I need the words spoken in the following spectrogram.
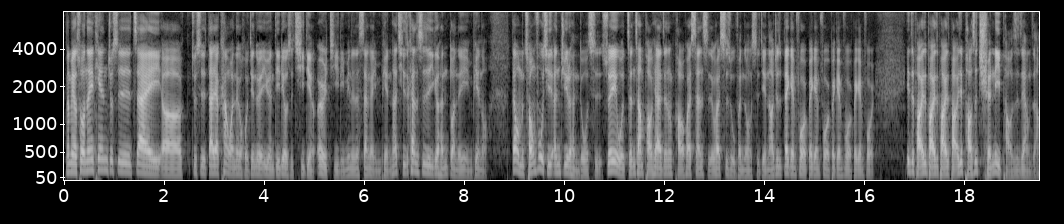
那没有错，那一天就是在呃，就是大家看完那个火箭队一员第六十七点二集里面的那三个影片，它其实看是一个很短的影片哦，但我们重复其实 NG 了很多次，所以我整场跑下来，真的跑了快三十快四十五分钟的时间，然后就是 back and four，back and four，back and four，back and four，一直跑，一直跑，一直跑，一直跑，而且跑是全力跑，是这样子啊。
